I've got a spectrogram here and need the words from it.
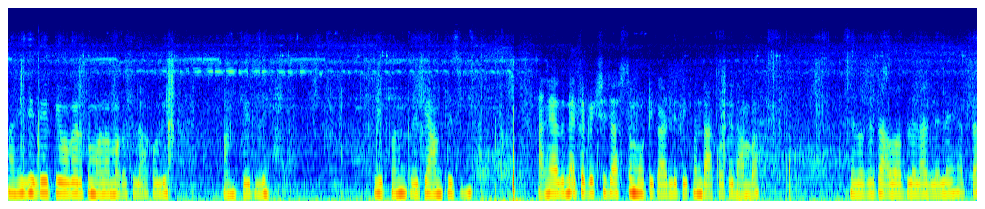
आणि ही रेती वगैरे तुम्हाला मग दाखवली आमच्या इथली ही पण रेती आमचीच आणि अजून याच्यापेक्षा जास्त मोठी काढली ती पण दाखवते तांबा हे बघा जावं आपलं लागलेलं आहे आता.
